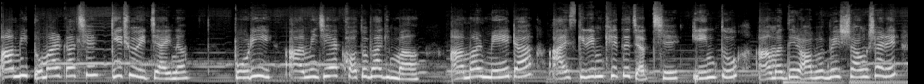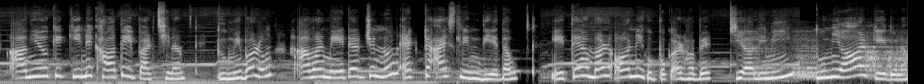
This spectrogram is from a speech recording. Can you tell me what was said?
আমি তোমার কাছে কিছুই চাই না। পড়ি আমি যে এক হতভাগী মা। আমার মেয়েটা আইসক্রিম খেতে যাচ্ছে। কিন্তু আমাদের অভাবের সংসারে আমি ওকে কিনে খাওয়াতেই পারছি না। তুমি বরং আমার মেয়েটার জন্য একটা আইসক্রিম দিয়ে দাও। এতে আমার অনেক উপকার হবে। শিয়ালিনী, তুমি আর কেঁদো না।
